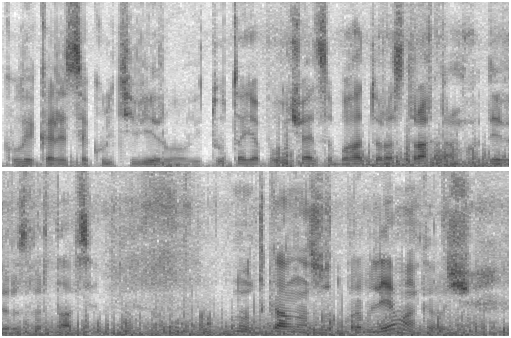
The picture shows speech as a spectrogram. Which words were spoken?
коли кажеться, культивірував. І тут я, виходить, багато раз трактором ходив і розвертався. Ну, така в нас тут проблема, коротше.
